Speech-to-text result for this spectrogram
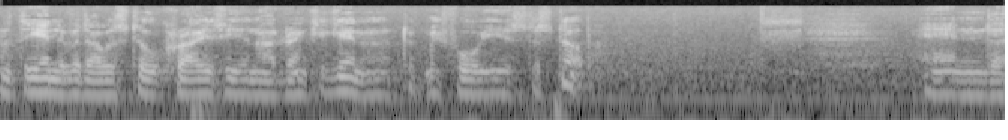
at the end of it I was still crazy and I drank again and it took me four years to stop. And uh,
